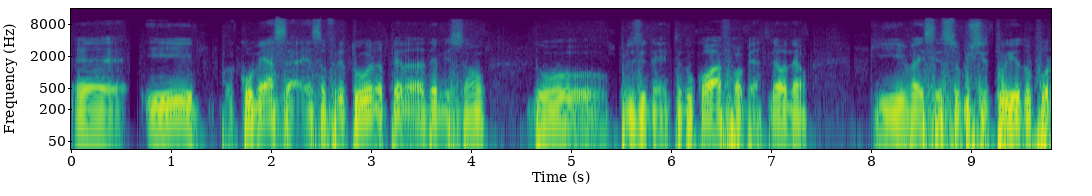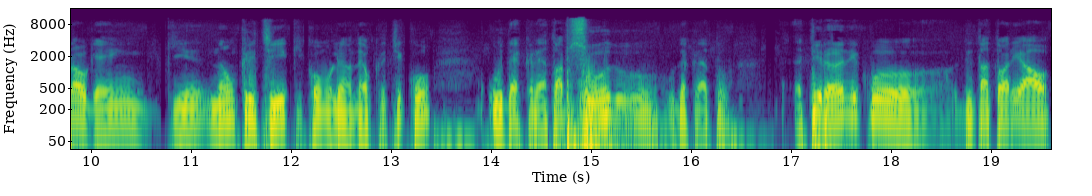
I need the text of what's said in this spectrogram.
é, e começa essa fritura pela demissão do presidente do COAF, Roberto Leonel, que vai ser substituído por alguém que não critique, como o Leonel criticou, o decreto absurdo, o decreto é, tirânico, ditatorial,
